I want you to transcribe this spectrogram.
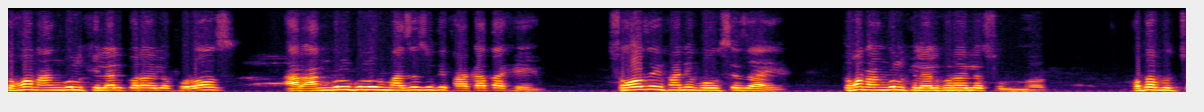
তখন আঙ্গুল খিলাল করা হইল ফরজ। আর আঙ্গুলগুলোর মাঝে যদি ফাঁকা থাকে, সহজেই পানি পৌঁছে যায়, তখন আঙ্গুল খিলাল করা হইল সুন্নত। কথা বুঝছ?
